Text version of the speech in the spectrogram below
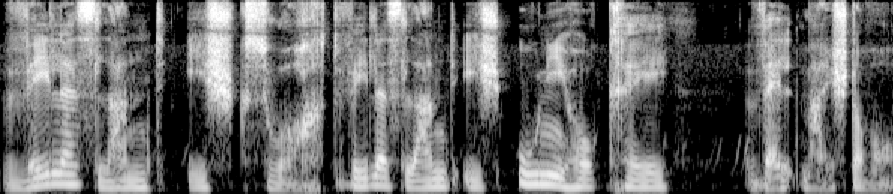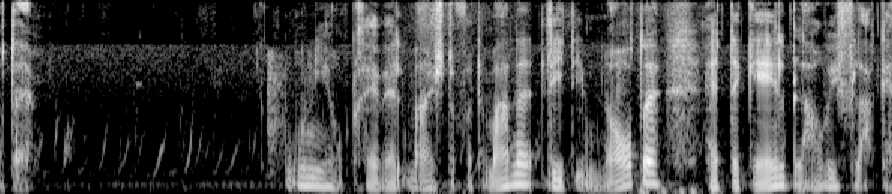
Welches Land ist gesucht? Welches Land ist Unihockey Weltmeister geworden? Unihockey Weltmeister von der Männer liegt im Norden, hat eine gelb-blaue Flagge.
